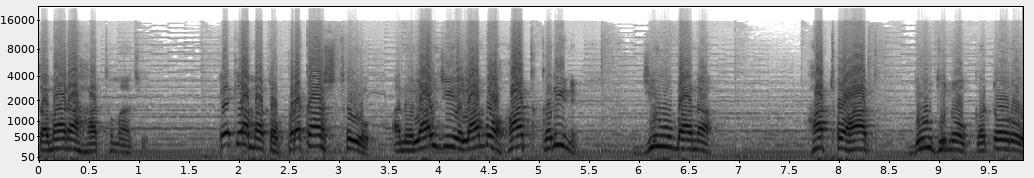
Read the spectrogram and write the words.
તમારા હાથમાં છે. એટલામાં તો પ્રકાશ થયો અને લાલજીએ લાંબો હાથ કરીને જીવુબાના હાથો હાથ દૂધનો કટોરો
